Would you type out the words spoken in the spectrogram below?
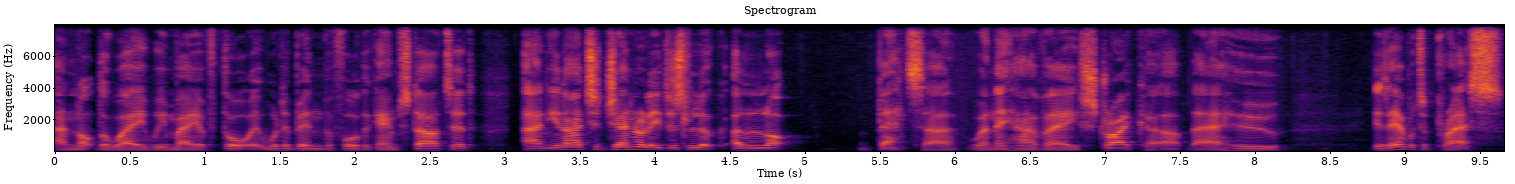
and not the way we may have thought it would have been before the game started. And United generally just look a lot better when they have a striker up there who is able to press,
